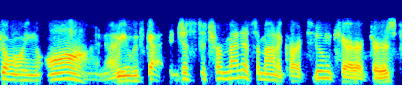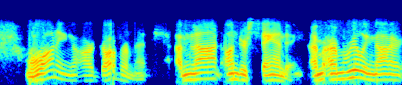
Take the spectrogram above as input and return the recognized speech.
going on? I mean, we've got just a tremendous amount of cartoon characters running our government. I'm not understanding. I'm I'm really not.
